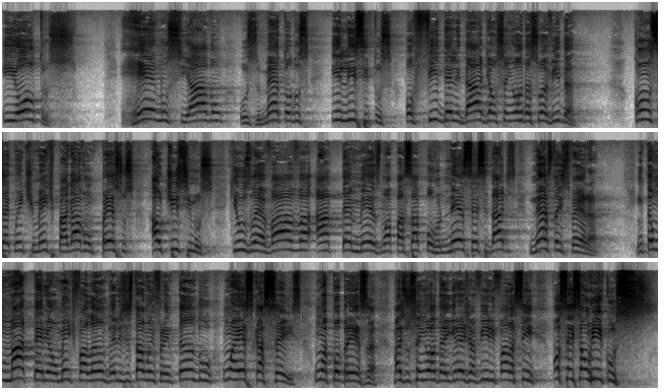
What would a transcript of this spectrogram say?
E outros renunciavam os métodos ilícitos por fidelidade ao Senhor da sua vida. Consequentemente, pagavam preços altíssimos que os levava até mesmo a passar por necessidades nesta esfera. Então, materialmente falando, eles estavam enfrentando uma escassez, uma pobreza, mas o Senhor da igreja vira e fala assim: vocês são ricos.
